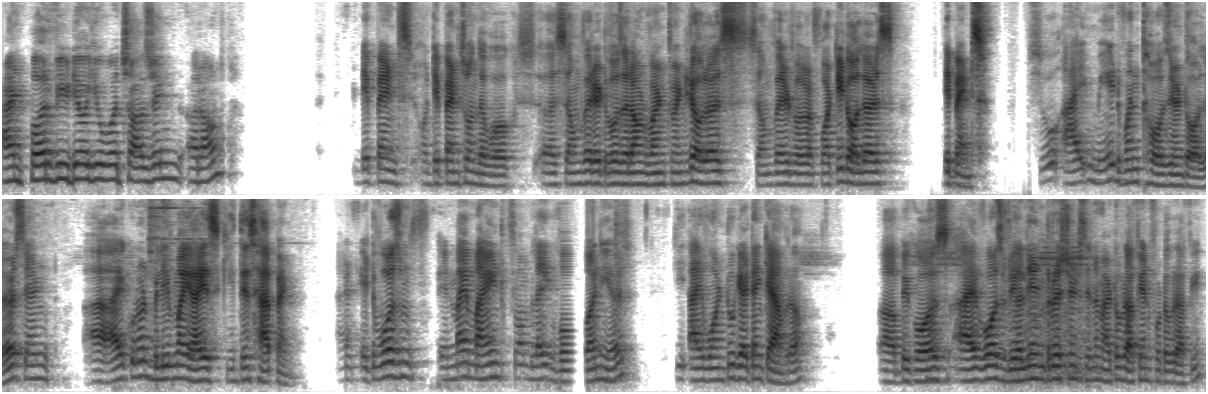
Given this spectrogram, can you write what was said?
And per video you were charging around? Depends depends on the work. Uh, somewhere it was around one twenty dollars. Somewhere it was forty dollars. Depends. So I made one thousand dollars, and I could not believe my eyes. Ki this happened, and it was in my mind from like one one year. ki I want to get a camera uh, because I was really interested in cinematography and photography.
